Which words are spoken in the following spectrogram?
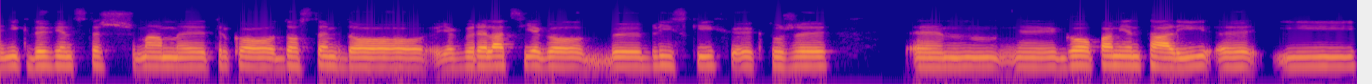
y, nigdy, więc też mam y, tylko dostęp do jakby relacji jego bliskich, którzy go pamiętali i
